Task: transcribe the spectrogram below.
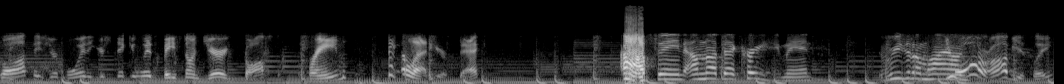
Goff is your boy that you're sticking with based on Jared Goff's frame? Get the hell out of here, Beck. Ah, I'm saying I'm not that crazy, man. The reason I'm high You on are, obviously.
